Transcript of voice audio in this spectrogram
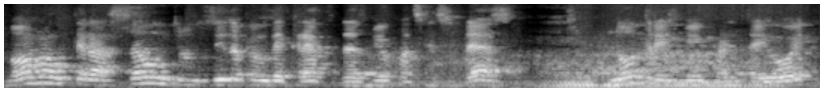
nova alteração introduzida pelo decreto 10.410, no 3.048,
